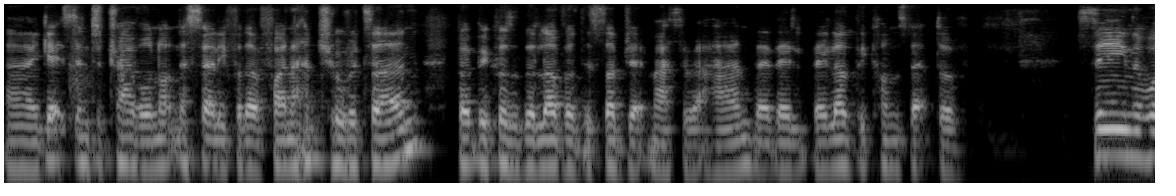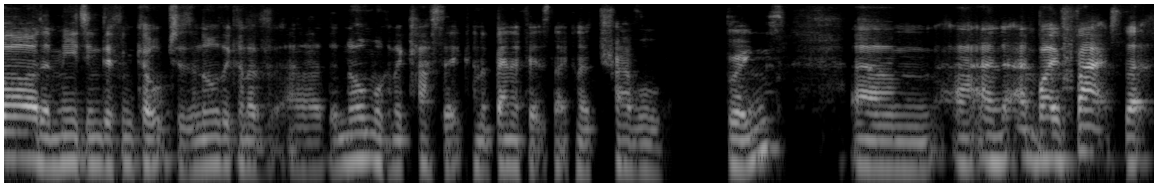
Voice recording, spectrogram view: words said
uh, gets into travel not necessarily for the financial return, but because of the love of the subject matter at hand. They, they, they love the concept of seeing the world and meeting different cultures and all the kind of uh, the normal kind of classic kind of benefits that kind of travel brings. Um, and and by fact that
